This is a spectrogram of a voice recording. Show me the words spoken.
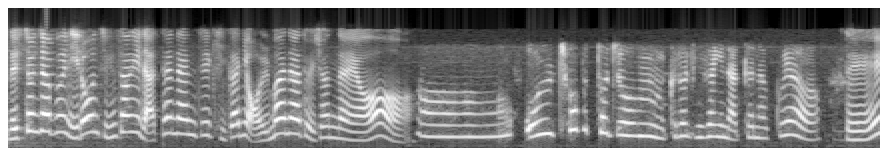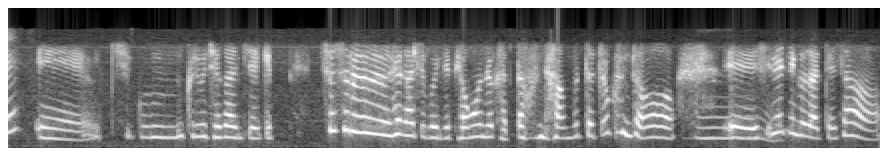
네, 시청자분 이런 증상이 나타난 지 기간이 얼마나 되셨나요? 어, 올 초부터 좀 그런 증상이 나타났고요. 네. 예, 지금 그리고 제가 이제 이렇게 수술을 해가지고 이제 병원을 갔다 온 다음부터 조금 더 음, 예, 심해진 것 같아서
